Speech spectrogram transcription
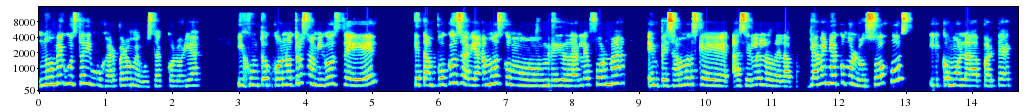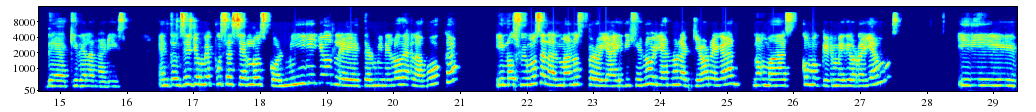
no me gusta dibujar, pero me gusta colorear. Y junto con otros amigos de él, que tampoco sabíamos como medio darle forma, empezamos que hacerle lo de la, ya venía como los ojos y como la parte de aquí de la nariz. Entonces yo me puse a hacer los colmillos, le terminé lo de la boca y nos fuimos a las manos, pero ya ahí dije, no, ya no la quiero regar, nomás como que medio rayamos. Y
